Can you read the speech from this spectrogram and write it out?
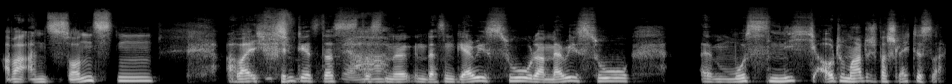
Aber ansonsten, Aber ich finde jetzt, dass, Ja. dass, eine, dass ein Gary Sue oder Mary Sue äh, muss nicht automatisch was Schlechtes sein.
